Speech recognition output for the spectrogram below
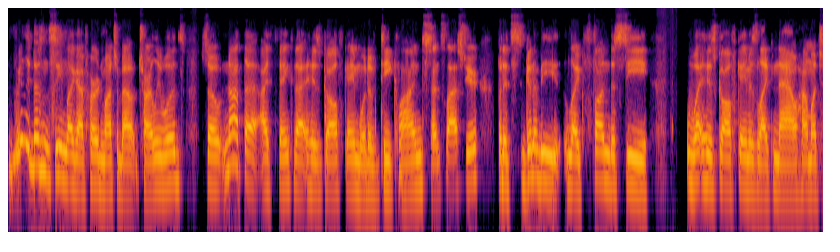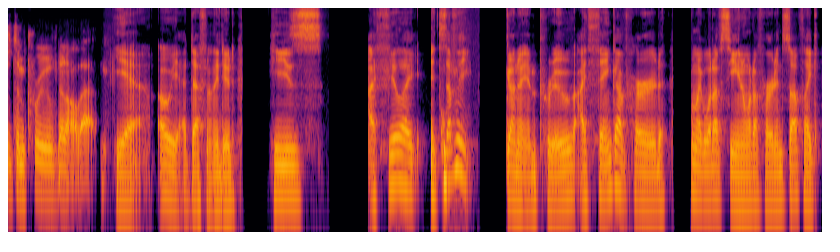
really doesn't seem like I've heard much about Charlie Woods. So not that I think that his golf game would have declined since last year, but it's gonna be like fun to see what his golf game is like now, how much it's improved and all that. Yeah. Oh yeah, definitely, dude. He's I feel like it's definitely gonna improve. I think I've heard from like what I've seen and what I've heard and stuff, like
